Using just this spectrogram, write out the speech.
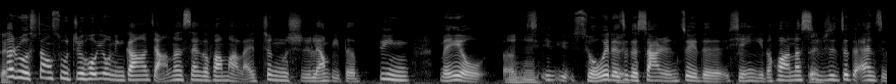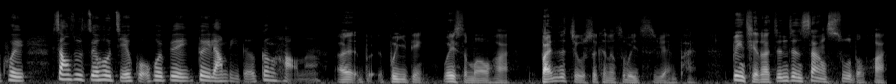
那如果上诉之后，用您刚刚讲那三个方法来证实梁彼得并没有呃所谓的这个杀人罪的嫌疑的话，那是不是这个案子会上诉之后结果会被对梁彼得更好呢？呃，不不一定。为什么的话，百分之九十可能是维持原判。并且呢，真正上诉的话，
